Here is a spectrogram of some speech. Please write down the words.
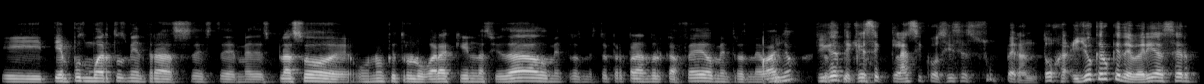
y tiempos muertos mientras este, me desplazo de uno que otro lugar aquí en la ciudad o mientras me estoy preparando el café o mientras me baño. Fíjate que ese clásico sí se súper antoja y yo creo que debería ser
